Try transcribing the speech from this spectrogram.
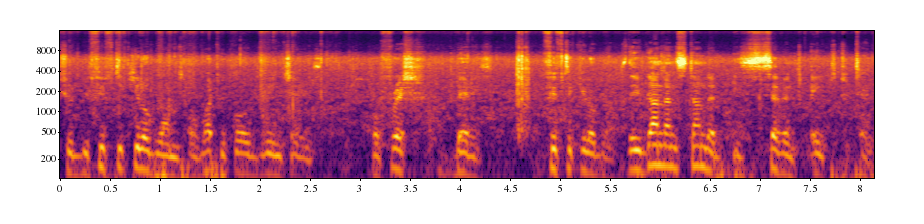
should be 50 kilograms of what we call green cherries or fresh berries. 50 kilograms. The Ugandan standard is 7 to 8 to 10.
